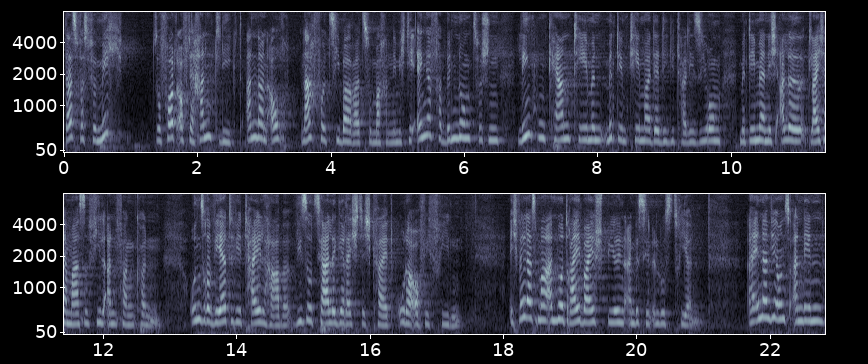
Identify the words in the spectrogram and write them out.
das, was für mich sofort auf der Hand liegt, anderen auch nachvollziehbarer zu machen, nämlich die enge Verbindung zwischen linken Kernthemen mit dem Thema der Digitalisierung, mit dem ja nicht alle gleichermaßen viel anfangen können. Unsere Werte wie Teilhabe, wie soziale Gerechtigkeit oder auch wie Frieden. Ich will das mal an nur drei Beispielen ein bisschen illustrieren. Erinnern wir uns an den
